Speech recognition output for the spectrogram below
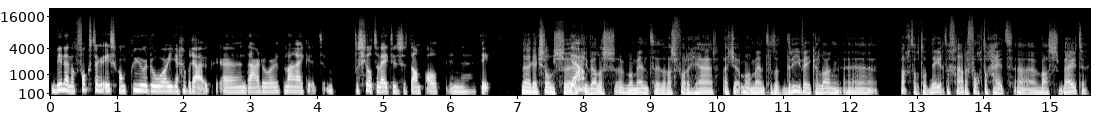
binnen nog vochtiger is, gewoon puur door je gebruik. Uh, en daardoor het belangrijke het verschil te weten tussen damp en uh, dicht. Nou, kijk, soms heb je wel eens momenten, dat was vorig jaar, had je een moment dat het drie weken lang 80 tot 90 graden vochtigheid was buiten.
